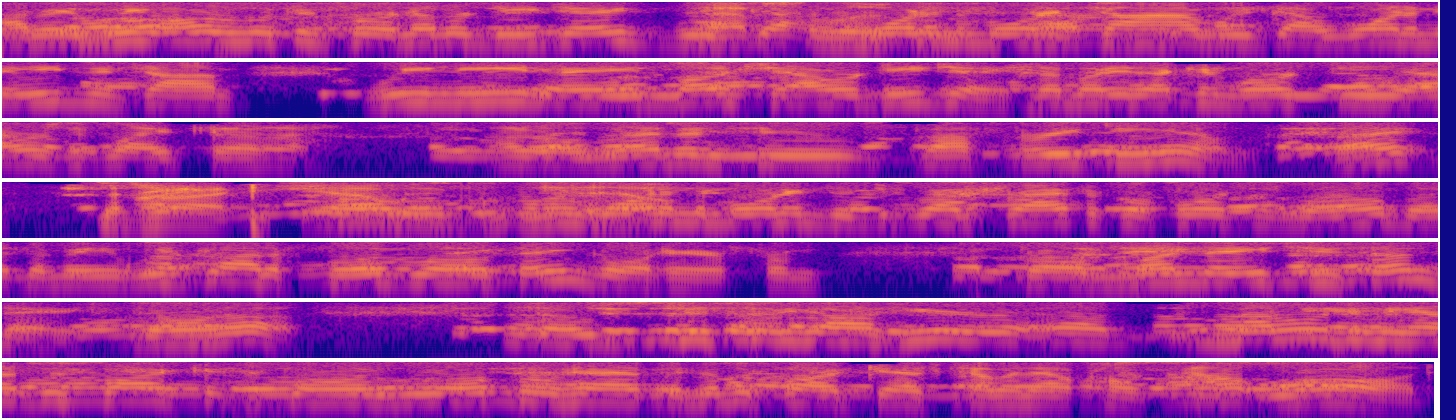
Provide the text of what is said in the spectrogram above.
I mean, we are looking for another DJ. We've Absolutely. got one in the morning time. We've got one in the evening time. We need a lunch hour DJ, somebody that can work the hours of like, uh, I don't know, 11 to about 3 p.m., right? That's right. Yeah, we need one in the morning to run traffic reports as well. But, I mean, we've got a full-blown thing going here from, from Monday to Sunday going up. So just so y'all hear, uh, not only do we have this podcast on, we also have another podcast coming out called Outlawed.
